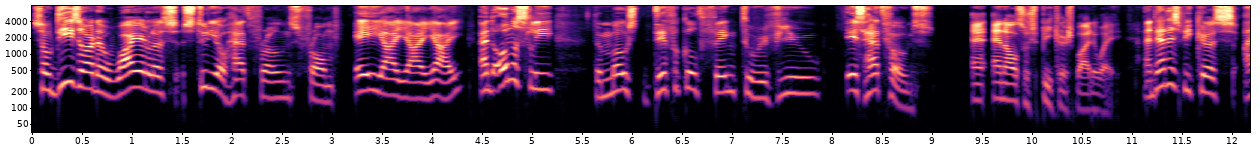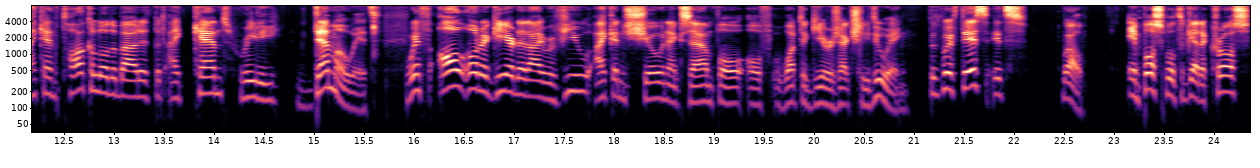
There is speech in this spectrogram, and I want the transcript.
So these are the wireless studio headphones from AIAIAI. And honestly, the most difficult thing to review is headphones. and also speakers, by the way. And that is because I can talk a lot about it, but I can't really demo it. With all other gear that I review, I can show an example of what the gear is actually doing. But with this, it's, well, impossible to get across,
